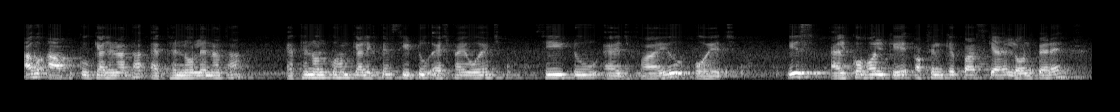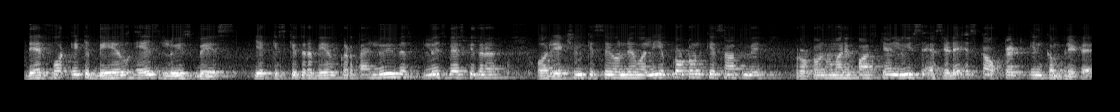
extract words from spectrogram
अब आपको क्या लेना था एथेनॉल लेना था एथेनॉल को हम क्या लिखते हैं C two H five O H C two H five O H इस एल्कोहल के ऑक्सीजन के पास क्या है लोन पेयर है therefore it behave as Lewis base ये किसकी तरह बिहेव करता है लुइस बेस लुइस बेस की तरह और रिएक्शन किससे होने वाली है प्रोटोन के साथ में प्रोटोन हमारे पास क्या है लुइस एसिड है इसका ऑक्टेट इनकम्प्लीट है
